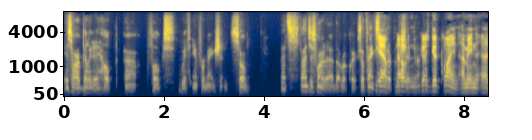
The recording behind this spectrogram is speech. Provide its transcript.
is our ability to help uh, folks with information. So that's I just wanted to add that real quick. So thanks. Yeah, no, good good point. I mean, uh,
